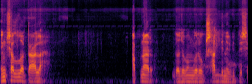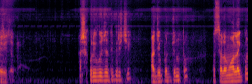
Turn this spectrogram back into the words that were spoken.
ইনশাল্লাহ তালা আপনার ধ্বজভঙ্গ রোগ সাত দিনের ভিত্তি সে হয়ে যাবে। আশা করি বুঝাতে পেরেছি। আজ এ পর্যন্ত। আসসালামু আলাইকুম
